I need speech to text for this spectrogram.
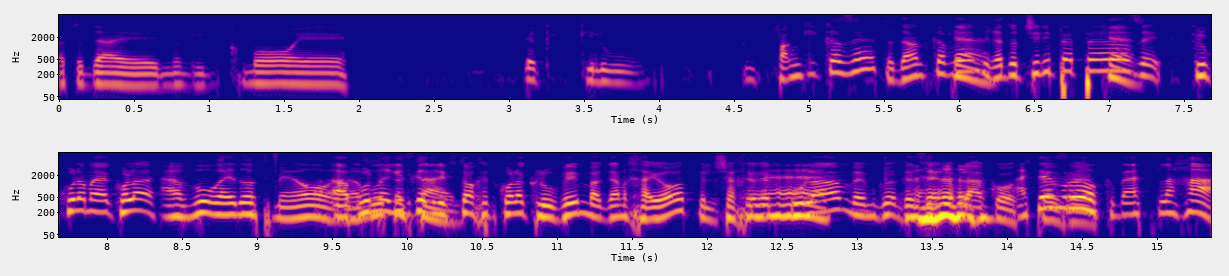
אתה יודע, אה, נגיד, כמו, אה, כאילו, funky כזה, אתה יודע מה אני מתכוון? כן. Red Hot Chili Pepper, כן. זה, כאילו כולם היה, כל ה... אהבו Red Hot מאוד, אהבו אהבו את נגיד כזה הסטייל. לפתוח את כל הכלובים בגן חיות ולשחרר את כולם, והם- וזה ערב להקות. אתם כזה. רוק, בהצלחה.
